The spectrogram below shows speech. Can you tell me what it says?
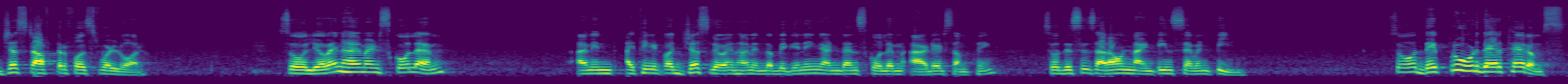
just after first world war so Löwenheim and Skolem, I mean, I think it was just Löwenheim in the beginning and then Skolem added something. So this is around 1917. So they proved their theorems.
